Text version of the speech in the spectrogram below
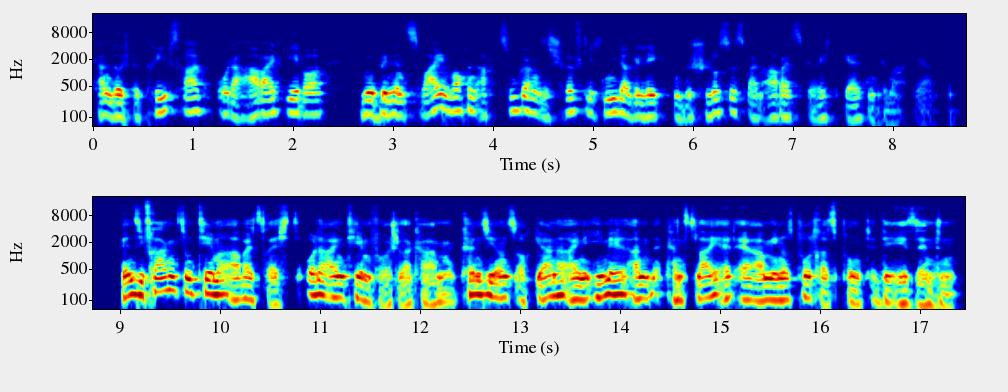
kann durch Betriebsrat oder Arbeitgeber nur binnen zwei Wochen ab Zugang des schriftlich niedergelegten Beschlusses beim Arbeitsgericht geltend gemacht werden. Wenn Sie Fragen zum Thema Arbeitsrecht oder einen Themenvorschlag haben, können Sie uns auch gerne eine E-Mail an kanzlei.ra-potratz.de senden.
